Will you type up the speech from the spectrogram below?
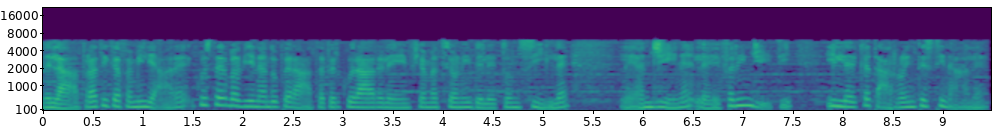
Nella pratica familiare quest'erba viene adoperata per curare le infiammazioni delle tonsille, le angine, le faringiti, il catarro intestinale.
